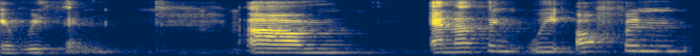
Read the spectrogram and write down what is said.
everything. Um, and I think we often,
